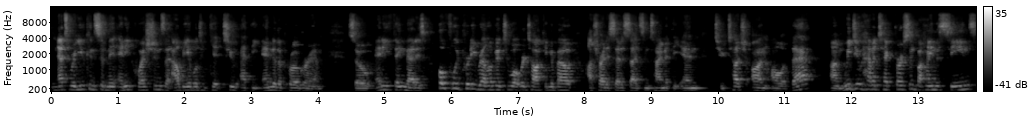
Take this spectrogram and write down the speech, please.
And that's where you can submit any questions that I'll be able to get to at the end of the program. So anything that is hopefully pretty relevant to what we're talking about, I'll try to set aside some time at the end to touch on all of that. Um, we do have a tech person behind the scenes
